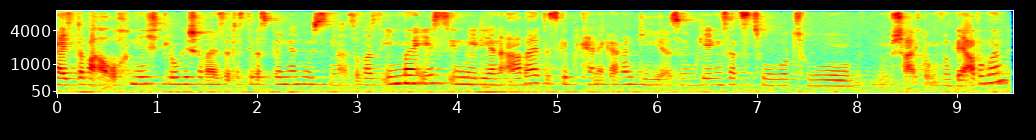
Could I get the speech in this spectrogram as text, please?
heißt aber auch nicht logischerweise, dass die was bringen müssen. Also was immer ist in Medienarbeit, es gibt keine Garantie. Also im Gegensatz zu, zu Schaltung von Werbungen,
